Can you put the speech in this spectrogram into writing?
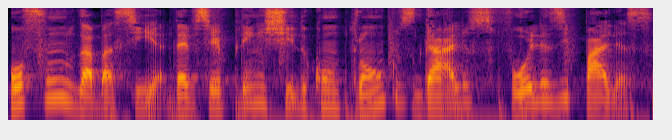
O fundo da bacia deve ser preenchido com troncos, galhos, folhas e palhas,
